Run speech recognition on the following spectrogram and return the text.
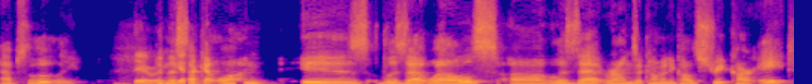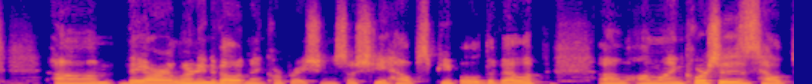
Absolutely. There and the go. second one is Lizette Wells. Uh, Lizette runs a company called Streetcar 8. Um, they are a learning development corporation. So she helps people develop um, online courses, help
